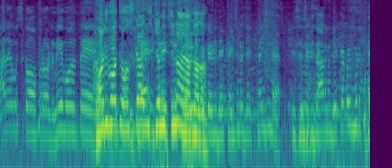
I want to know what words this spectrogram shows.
अरे उसको ऑफ़ रोड नहीं बोलते थोड़ी बहुत ही हो सके इसके नीचे ना यार ज़्यादा के भी देखा इसने देखा इसने किसी ने बाज़ार में देखा कोई मुड़ के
